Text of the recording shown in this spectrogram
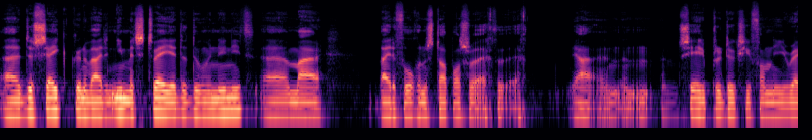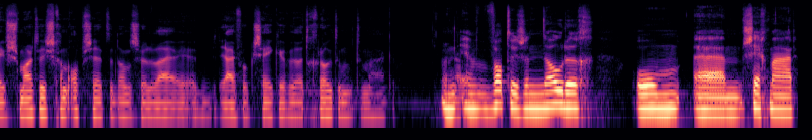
Uh, dus zeker kunnen wij dit niet met z'n tweeën, dat doen we nu niet. Uh, maar bij de volgende stap, als we echt, echt ja, een, een, een serie productie van die Rave Smarters gaan opzetten, dan zullen wij het bedrijf ook zeker wat groter moeten maken. En, en wat is er nodig om um, zeg maar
